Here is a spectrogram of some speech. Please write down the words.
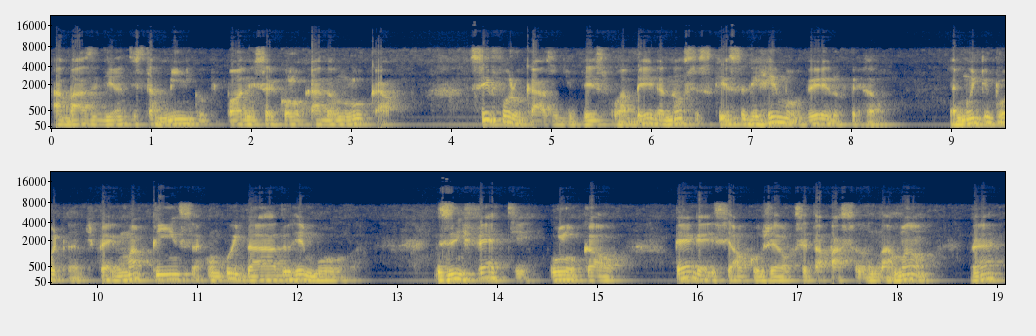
À base de antihistamínico que podem ser colocadas no local. Se for o caso de vespa ou abelha, não se esqueça de remover o ferrão. É muito importante. Pegue uma pinça com cuidado e remova. Desinfete o local. Pega esse álcool gel que você está passando na mão, né?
